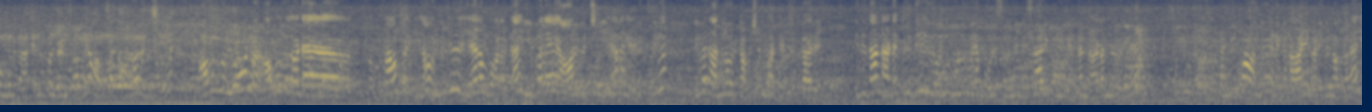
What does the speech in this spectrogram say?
உங்களுக்கு நான் ஹெல்ப் பண்ணுறேன்னு சொல்லி அவங்க நம்ப வச்சு அவங்க லோன் அவங்களோட ப்ராப்பர்ட்டிலாம் வந்துட்டு ஏலம் போகிறத இவரே ஆள் வச்சு ஏலம் எடுத்து இவர் அதில் ஒரு கமிஷன் பார்த்துட்டு இருக்காரு இதுதான் நடக்குது. இது வந்து முழுமையாக போலீஸ் வந்து விசாரிக்கணும் என்ன நடந்தது கண்டிப்பாக வந்து எனக்கு நியாயம் கிடைக்கும். நம்புறேன்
